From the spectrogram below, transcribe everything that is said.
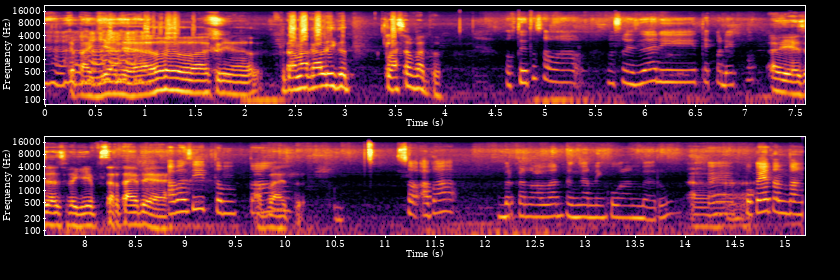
Ketagihan ya. Oh, akhirnya pertama kali ikut kelas apa tuh? waktu itu sama Mas Reza di Teko Deko Oh iya, saya sebagai peserta itu ya. apa sih tentang Apa itu? so apa berkenalan dengan lingkungan baru Ah. kayak pokoknya tentang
